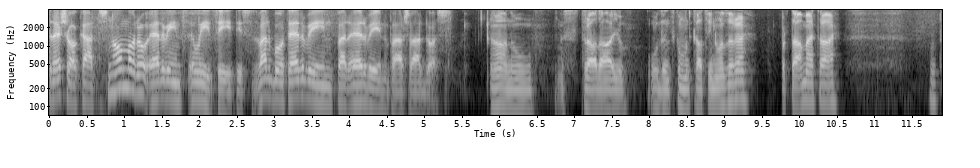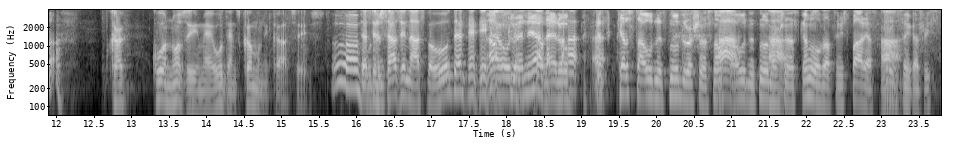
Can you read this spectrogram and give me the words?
trešo kārtas numuru Ervīns Līcītis. Varbūt Ervīnu par Ervīnu pārsvārdos. À, nu, es strādāju ūdens komunikāciju nozarē par tā mētāju. Nu, tā. Ka, ko nozīmē ūdens komunikācijas? O, Tas ir ūdens- sazinās pa ūdeni. Aptuveni, jā, nē, nu, kas karstā ūdens nodrošinās, nav tā ūdens nodrošinās, kanalizācija vispārējās trūks, vienkārši viss,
